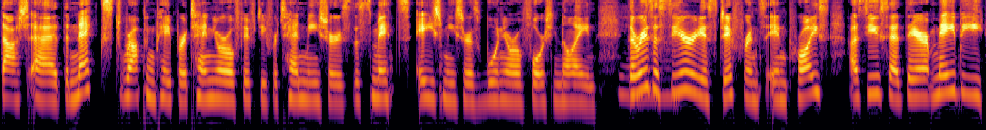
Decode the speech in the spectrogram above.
that uh, the next wrapping paper ten euro fifty for ten meters, the Smyths eight meters, one euro forty nine. There is a serious difference in price, as you said there. Maybe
